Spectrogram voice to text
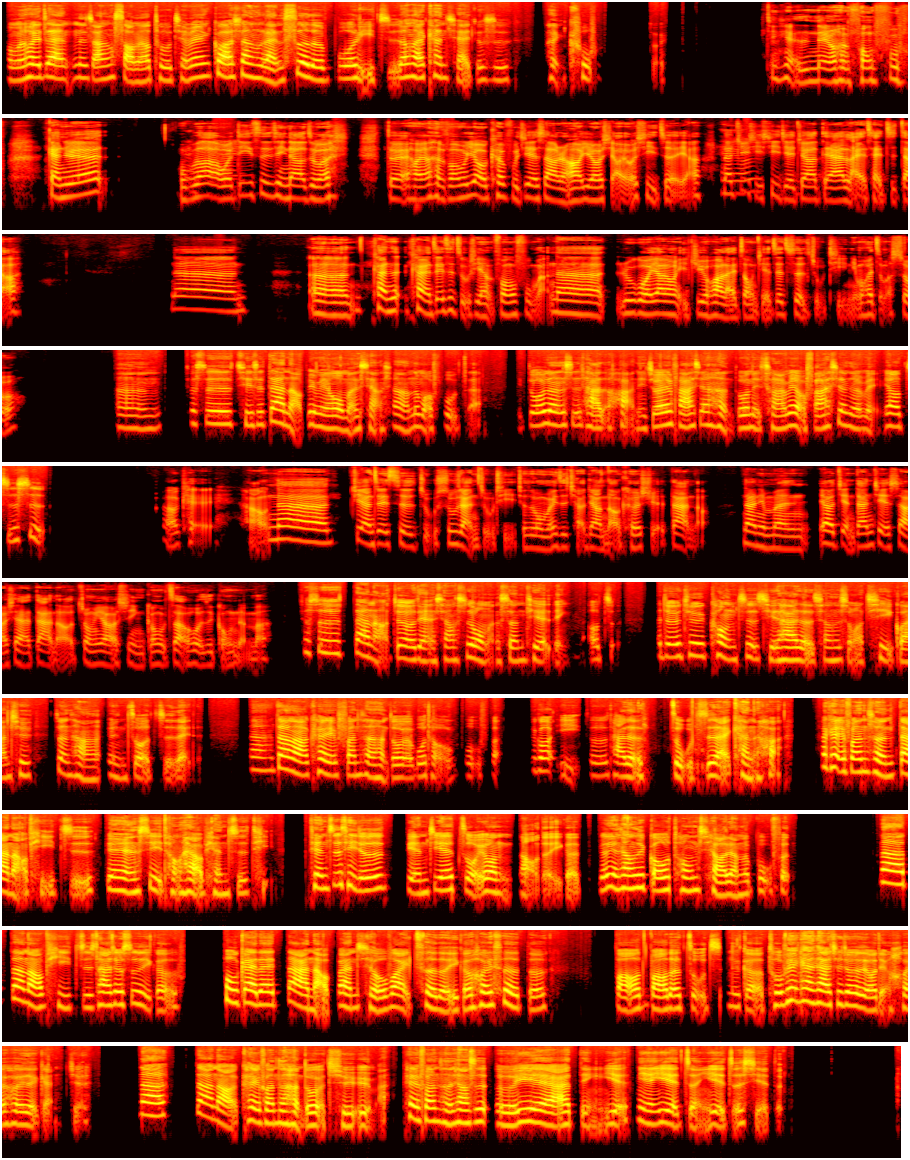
我们会在那张扫描图前面挂上蓝色的玻璃纸，让它看起来就是很酷。对，听起来是内容很丰富，感觉我不知道，我第一次听到这么对，好像很丰富，又有科普介绍，然后又有小游戏这样。那具体细节就要大家来才知道。那呃，看这看来这次主题很丰富嘛。那如果要用一句话来总结这次的主题，你们会怎么说？嗯。就是其实大脑并没有我们想象的那么复杂。你多认识它的话，你就会发现很多你从来没有发现的美妙知识。OK，好，那既然这次主书展主题就是我们一直强调脑科学大脑，那你们要简单介绍一下大脑重要性、构造或者是功能吗？就是大脑就有点像是我们身体的领导者，它就会去控制其他的像是什么器官去正常运作之类的。那大脑可以分成很多个不同的部分。如果以就是它的组织来看的话，它可以分成大脑皮质、边缘系统还有胼胝体。胼胝体就是连接左右脑的一个有点像是沟通桥梁的部分。那大脑皮质它就是一个覆盖在大脑半球外侧的一个灰色的薄薄的组织。那个图片看下去就是有点灰灰的感觉。那大脑可以分成很多个区域嘛，可以分成像是额叶啊、顶叶、颞叶、枕叶这些的。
